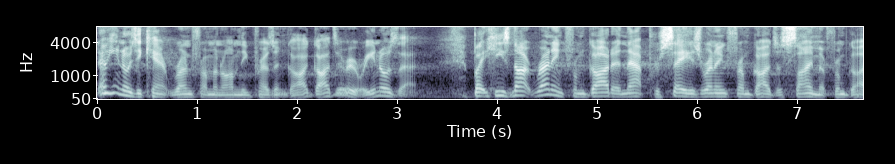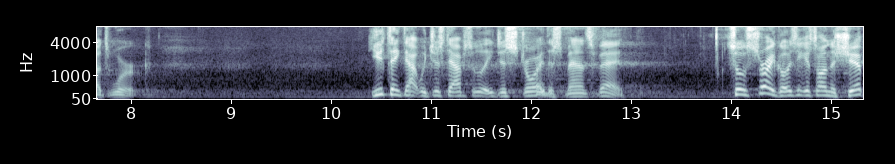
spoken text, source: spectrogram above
Now, he knows he can't run from an omnipresent God. God's everywhere. He knows that. But he's not running from God in that per se, he's running from God's assignment, from God's work. You think that would just absolutely destroy this man's faith. So the story goes he gets on the ship,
